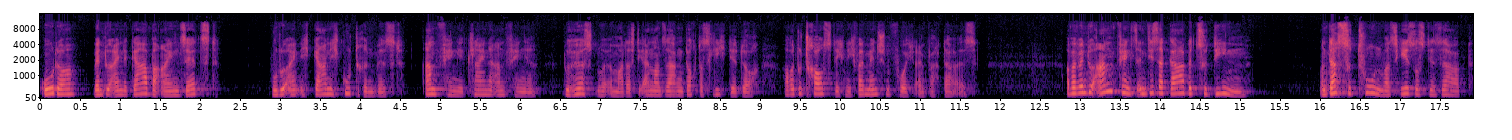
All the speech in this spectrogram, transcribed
Oder wenn du eine Gabe einsetzt, wo du eigentlich gar nicht gut drin bist. Anfänge, kleine Anfänge. Du hörst nur immer, dass die anderen sagen, doch, das liegt dir doch. Aber du traust dich nicht, weil Menschenfurcht einfach da ist. Aber wenn du anfängst, in dieser Gabe zu dienen und das zu tun, was Jesus dir sagt,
